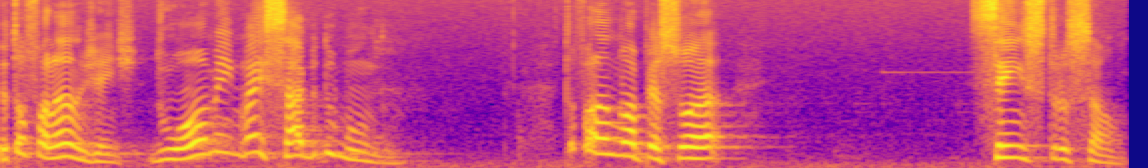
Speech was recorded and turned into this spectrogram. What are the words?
Eu estou falando, gente, do homem mais sábio do mundo. Estou falando de uma pessoa sem instrução.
